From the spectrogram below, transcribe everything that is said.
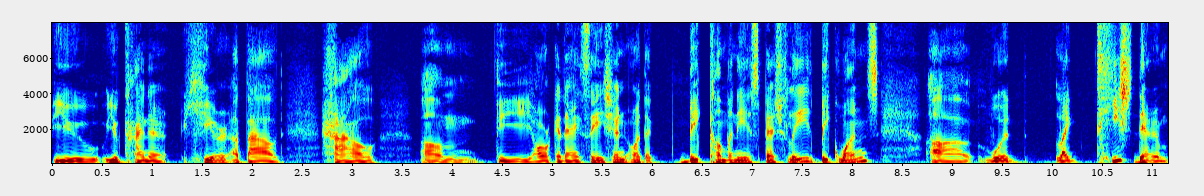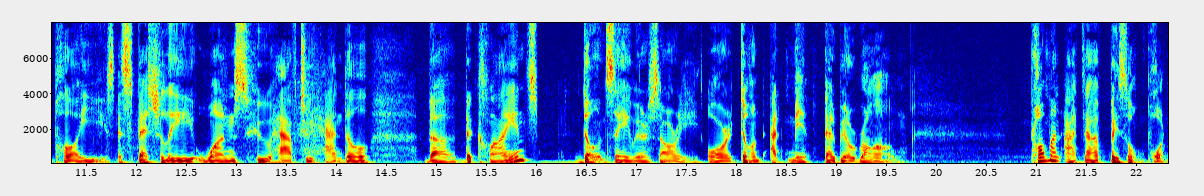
you you kind of hear about how um, the organization or the big company, especially big ones, uh, would like teach their employees, especially ones who have to handle the the clients, don't say we're sorry or don't admit that we're wrong เพราะมันอาจจะไปส่งผล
